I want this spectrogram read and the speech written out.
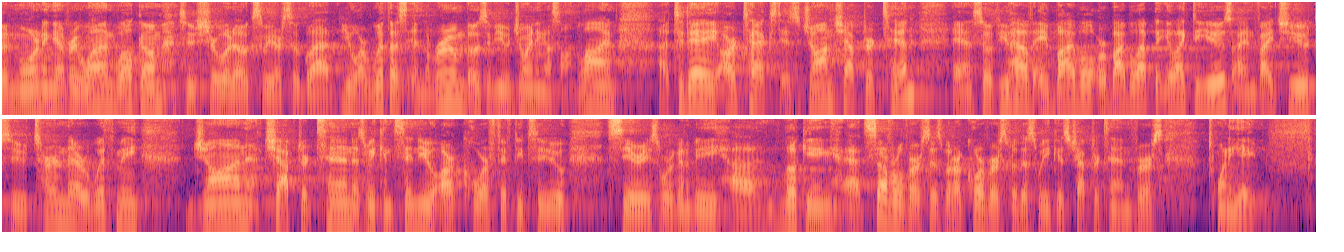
Good morning, everyone. Welcome to Sherwood Oaks. We are so glad you are with us in the room. Those of you joining us online, uh, today our text is John chapter 10. And so if you have a Bible or Bible app that you like to use, I invite you to turn there with me. John chapter 10, as we continue our Core 52 series, we're going to be uh, looking at several verses, but our core verse for this week is chapter 10, verse 28.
